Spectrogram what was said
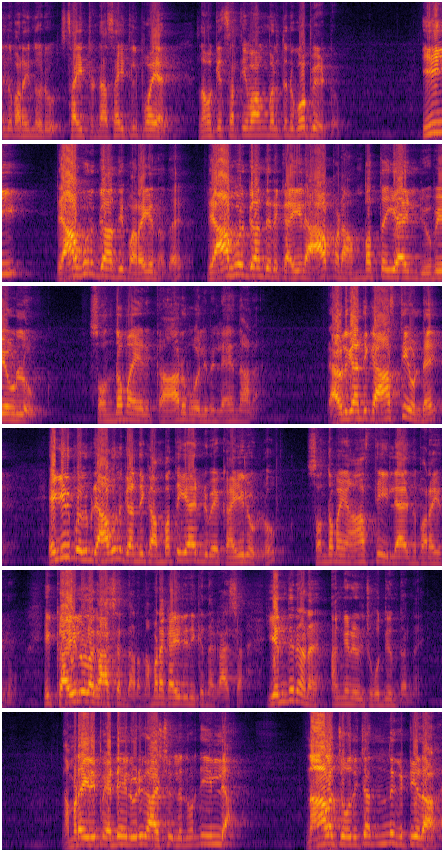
എന്ന് പറയുന്ന ഒരു സൈറ്റ് ഉണ്ട്. ആ സൈറ്റിൽ പോയാൽ നമുക്ക് ഈ കോപ്പി കിട്ടും. ഈ രാഹുൽ ഗാന്ധി പറയുന്നത് രാഹുൽ ഗാന്ധിയുടെ കയ്യിൽ ആ പണം അമ്പത്തയ്യായിരം രൂപയേ ഉള്ളൂ. സ്വന്തമായ ഒരു കാറ് പോലുമില്ല എന്നാണ്. രാഹുൽ ഗാന്ധിക്ക് ആസ്തിയുണ്ട്. എങ്കിൽ പോലും രാഹുൽ ഗാന്ധിക്ക് അമ്പത്തയ്യായിരം രൂപയെ കയ്യിലുള്ളൂ. സ്വന്തമായി ആസ്തി ഇല്ല എന്ന് പറയുന്നു. ഈ കയ്യിലുള്ള കാശ് എന്താണ്? നമ്മുടെ കയ്യിലിരിക്കുന്ന കാശ. എന്തിനാണ് അങ്ങനെ ഒരു ചോദ്യം തന്നെ? നമ്മുടെ കയ്യിൽ ഇപ്പോൾ എന്റെ കയ്യിൽ ഒരു കാശും ഇല്ലെന്ന് പറഞ്ഞാൽ ഇല്ല. നാളെ ചോദിച്ചാൽ ഇന്ന് കിട്ടിയതാണ്.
